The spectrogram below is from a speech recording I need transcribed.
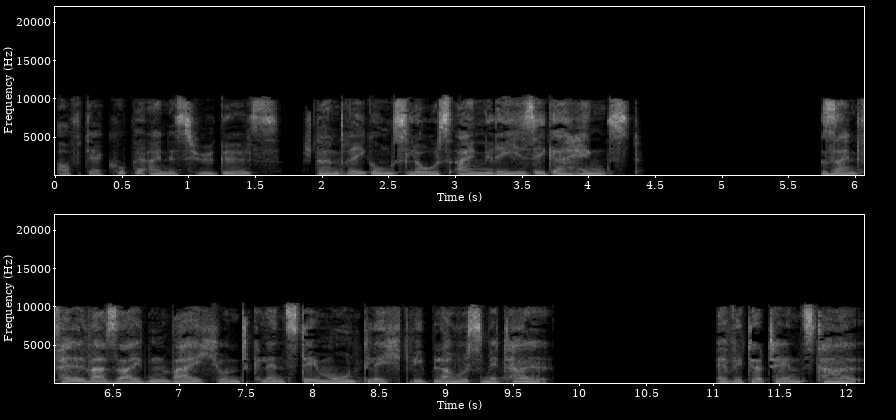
Auf der Kuppe eines Hügels stand regungslos ein riesiger Hengst. Sein Fell war seidenweich und glänzte im Mondlicht wie blaues Metall. Er witterte ins Tal.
